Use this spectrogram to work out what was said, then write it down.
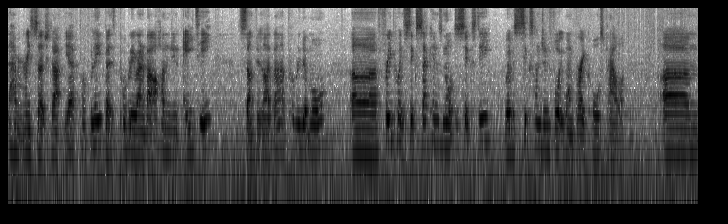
haven't researched that yet properly, but it's probably around about 180, something like that. Probably a bit more. Uh, 3.6 seconds, 0 to 60, with a 641 brake horsepower. Um,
